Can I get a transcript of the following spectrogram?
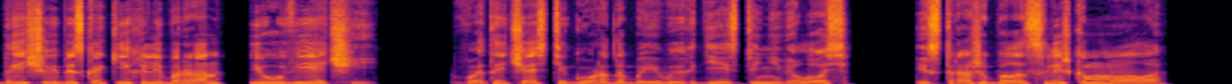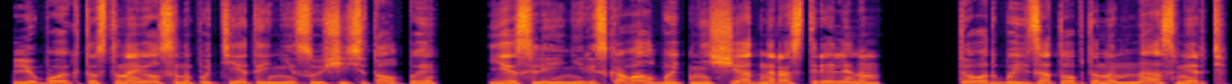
да еще и без каких-либо ран и увечий. В этой части города боевых действий не велось, и стражи было слишком мало. Любой, кто становился на пути этой несущейся толпы, если и не рисковал быть нещадно расстрелянным, то вот быть затоптанным насмерть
